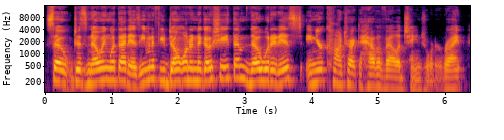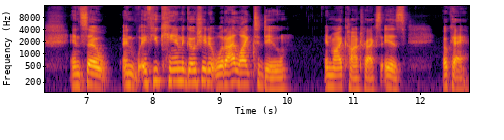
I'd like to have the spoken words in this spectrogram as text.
So just knowing what that is, even if you don't want to negotiate them, know what it is in your contract to have a valid change order, right? And so, and if you can negotiate it, what I like to do in my contracts is, okay,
